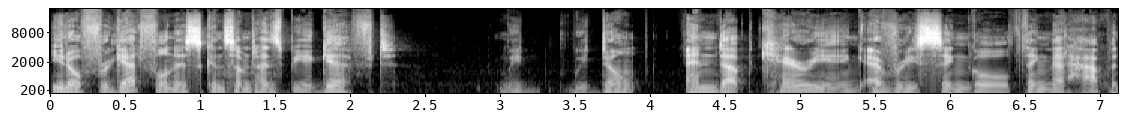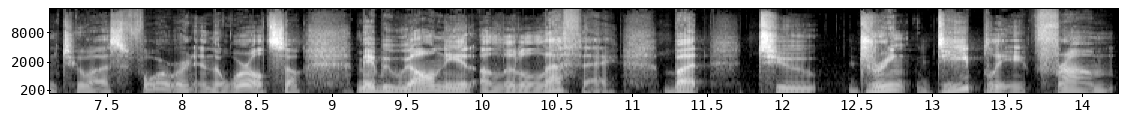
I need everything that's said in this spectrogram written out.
you know, forgetfulness can sometimes be a gift. We we don't end up carrying every single thing that happened to us forward in the world. So maybe we all need a little lethe, but to drink deeply from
